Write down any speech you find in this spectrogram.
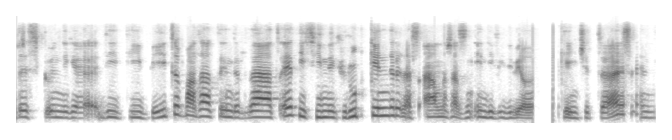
deskundigen die, die weten wat dat inderdaad... Hè, die zien een groep kinderen, dat is anders dan een individueel kindje thuis. En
